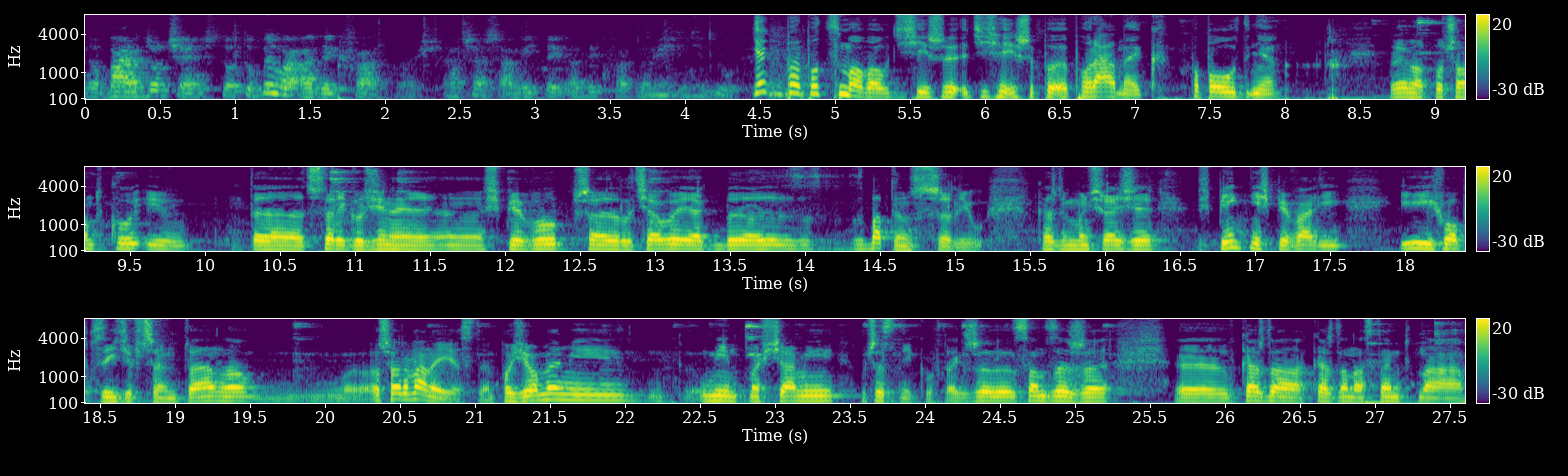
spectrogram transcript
no bardzo często to była adekwatność, a czasami tej adekwatności nie było. Jak pan podsumował dzisiejszy, dzisiejszy po- poranek, popołudnie? Byłem od początku i te 4 godziny e, śpiewu przeleciały jakby z batem strzelił. W każdym bądź razie pięknie śpiewali i chłopcy i dziewczęta. No, oszarowany jestem poziomem i umiejętnościami uczestników. Także sądzę, że e, każda, każda następna,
